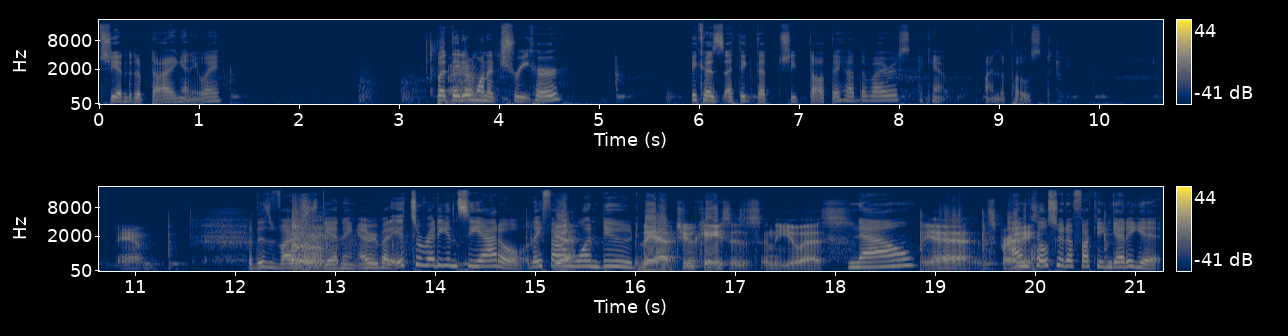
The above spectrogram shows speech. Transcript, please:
She ended up dying anyway. But they didn't want to treat her because I think that she thought they had the virus. I can't find the post. damn. But this virus is getting everybody. It's already in Seattle. They found Yeah. one dude. They have two cases in the U.S. Now Yeah, it's spreading. I'm closer to fucking getting it.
